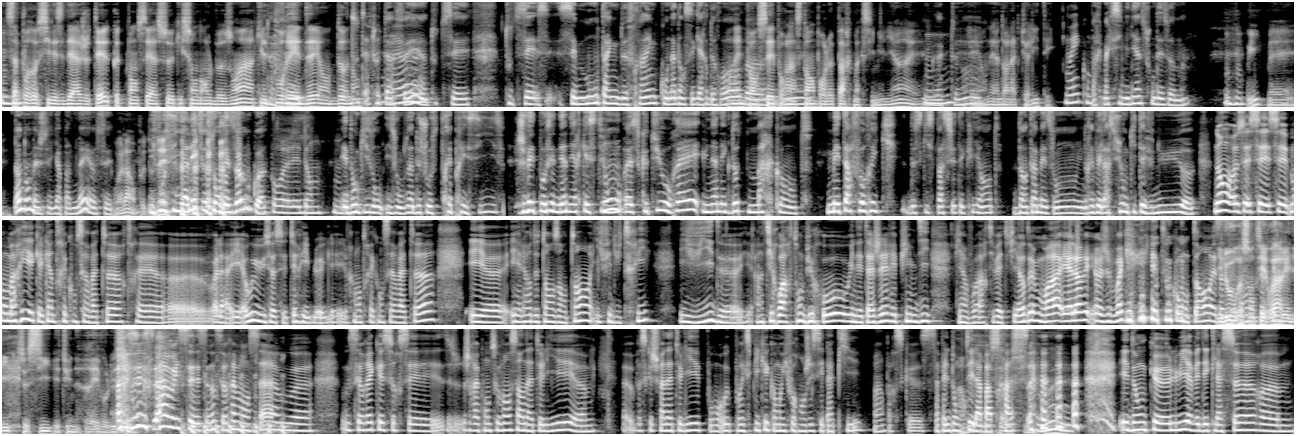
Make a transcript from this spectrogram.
mhm. Ça pourrait aussi les aider à jeter que de penser à ceux qui sont dans le besoin, qu'ils pourraient aider en donnant. Tout à fait. Tout à fait. Hein, toutes, ces, toutes ces, ces montagnes de fringues qu'on a dans ces garde-robes. On a une pensée pour l'instant pour le parc Maximilien et, Exactement. et on est dans l'actualité. Oui, le parc Maximilien sont des hommes. Mhm. Oui, mais. Non, non, mais il n'y a pas de mais. Voilà, on peut Il faut signaler que ce sont des hommes, quoi. Pour les dons. Mhm. Et donc, ils ont, ils ont besoin de choses très précises. Je vais te poser une dernière question. Mhm. Est-ce que tu aurais une anecdote marquante, métaphorique de ce qui se passe chez tes clientes? Dans ta maison, une révélation qui t'est venue euh? Non, euh, c'est mon mari est quelqu'un de très conservateur, très euh, voilà. Et, ah oui, ça c'est terrible. Il est vraiment très conservateur. Et, et, alors de temps en temps, il fait du tri. Il vide un tiroir, ton bureau, une étagère, et puis il me dit "Viens voir, tu vas être fier de moi." Et alors je vois qu'il est tout content. il ouvre son tiroir et dit "Ceci est une révolution." c'est ça, oui, c'est vraiment ça. Où, c'est vrai que sur ces, je raconte souvent ça en atelier parce que je fais un atelier pour, pour expliquer comment il faut ranger ses papiers, hein, parce que ça s'appelle dompter ah la paperasse. et donc, euh, lui avait des classeurs euh,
